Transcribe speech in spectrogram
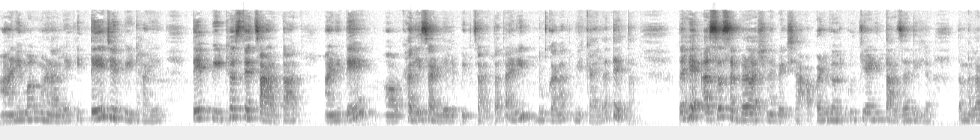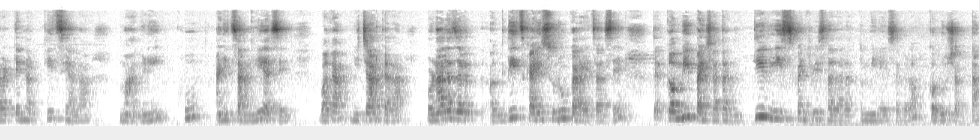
आणि मग म्हणाले की ते जे पीठ आहे ते पीठच ते चाळतात आणि ते खाली सांडलेले पीठ चाळतात आणि दुकानात विकायला देतात. तर हे असं सगळं असण्यापेक्षा आपण घरगुती आणि ताजं दिलं तर मला वाटते नक्कीच ह्याला मागणी खूप आणि चांगली असेल. बघा विचार करा. कोणाला जर अगदीच काही सुरू करायचं असेल तर कमी पैशात अगदी वीस पंचवीस हजारात तुम्ही हे सगळं करू शकता.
